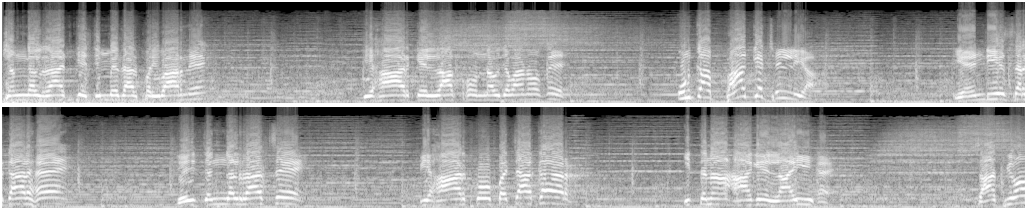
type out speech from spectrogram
जंगल राज के जिम्मेदार परिवार ने बिहार के लाखों नौजवानों से उनका भाग्य छीन लिया। ये एनडीए सरकार है जो इस जंगल राज से बिहार को बचाकर इतना आगे लाई है। साथियों,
